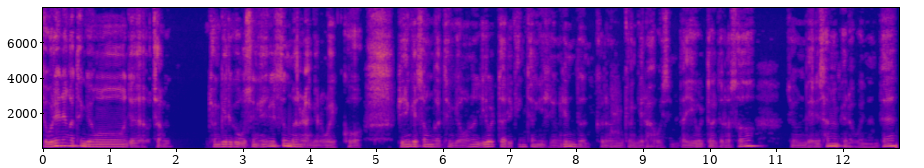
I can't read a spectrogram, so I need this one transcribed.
자, 우리은행 같은 경우 이제 정, 경기리그 우승에 1승만을 남겨놓고 있고 비행기성 같은 경우는 2월달에 굉장히 지금 힘든 그런 경기를 하고 있습니다. 2월달 들어서 지금 내리 3연패를 하고 있는데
